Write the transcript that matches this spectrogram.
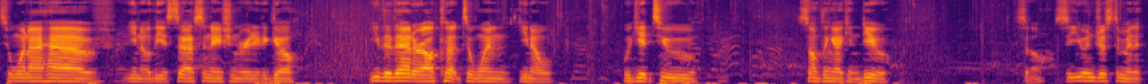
to when I have, you know, the assassination ready to go. Either that or I'll cut to when, you know, we get to something I can do. So, see you in just a minute.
